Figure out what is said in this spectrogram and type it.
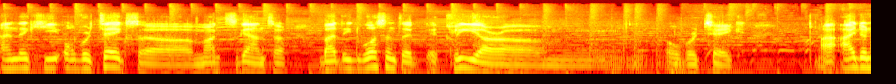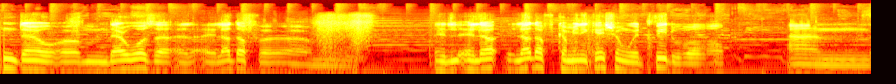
and then he overtakes uh, Max Günther, but it wasn't a, a clear um, overtake. I, I don't know. Um, there was a, a, a lot of um, a, lo- a lot of communication with Pitbull, and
